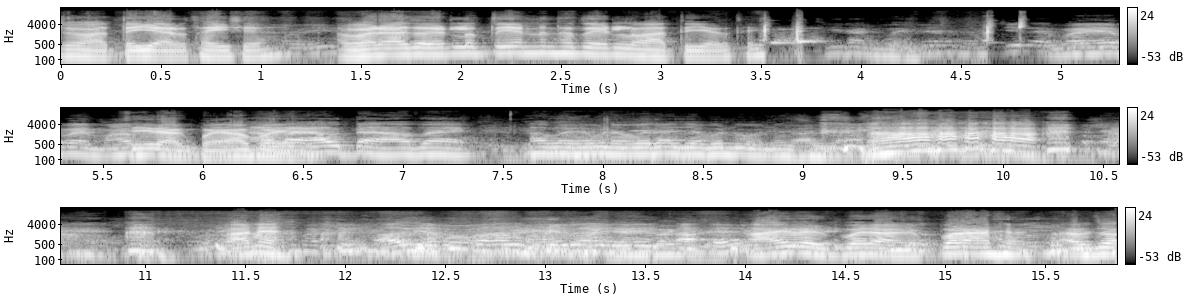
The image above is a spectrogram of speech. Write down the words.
જો આ તૈયાર થઈ છે. વરાજો એટલો તૈયાર નથી થતો એટલો આ તૈયાર થઈ. ભાઈ ભાઈ. મારું ચિરાગભાઈ આ ભાઈ આવતા આ ભાઈ. આ ભાઈ હમણાં વરાજા બનવાનો છે. આને હાઈવે પરાણે પરાણે. જો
